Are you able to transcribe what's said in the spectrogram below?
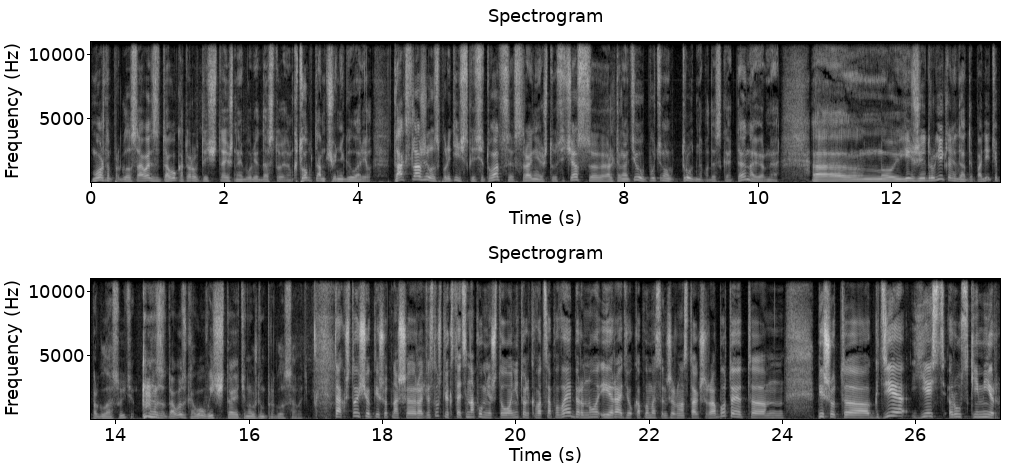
можно проголосовать за того, которого ты считаешь наиболее достойным. Кто бы там что ни говорил. Так сложилась политическая ситуация в стране, что сейчас э, альтернативу Путину трудно подыскать, да, наверное. А, но есть же и другие кандидаты. Пойдите, проголосуйте за того, за кого вы считаете нужным проголосовать голосовать. Так, что еще пишут наши радиослушатели? Кстати, напомню, что не только WhatsApp и Viber, но и радио КП Мессенджер у нас также работает. Эм, пишут, э, где есть русский мир?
